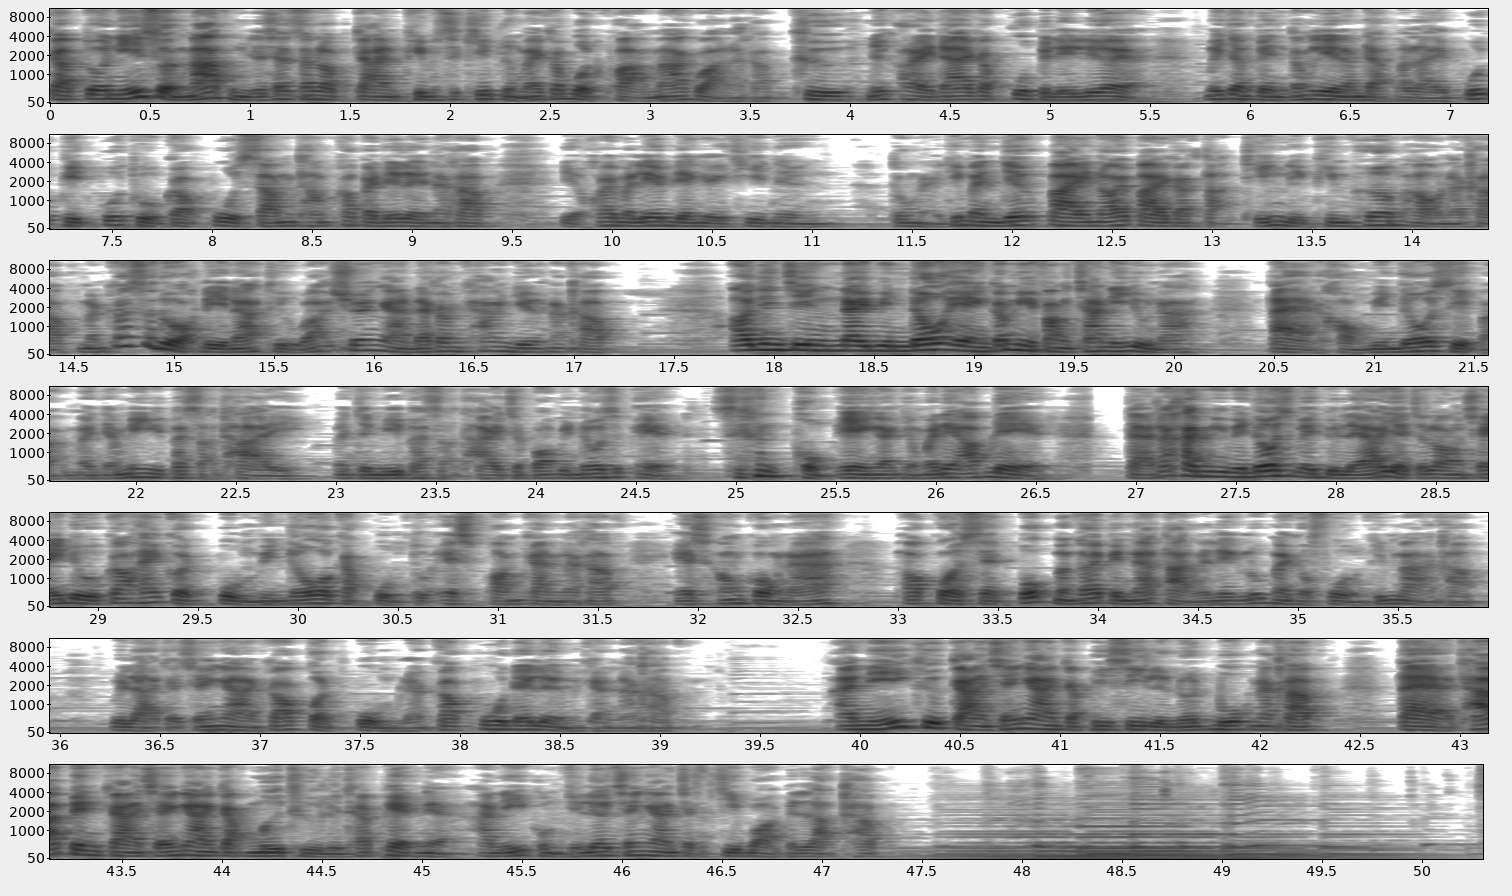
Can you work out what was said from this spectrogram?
กับตัวนี้ส่วนมากผมจะใช้สำหรับการพิมพ์สคริปต์หรือไม่ก็บทความมากกว่านะครับ คือนึกอะไรได้ก็พูดไปเรื่อยๆ ไม่จำเป็นต้องเรียนลำดับอะไร พูดผิดพูดถูกก็พูดซ้ำทำเข้าไปได้เลยนะครับ เดี๋ยวค่อยมาเรียบเรียงอีกทีหนึ่ง ตรงไหนที่มันเยอะไปน้อยไปก็ตัดทิ้งหรือพิมพ์เพิ่มเอานะครับ มันก็สะดวกดีนะ ถือว่าช่วยงานได้ค่อนข้างเยอะนะครับ เอาจริงๆ ใน Windows เองก็มีฟังก์ชันนี้อยู่นะ แต่ของ Windows 10 อะ มันยังไม่มีภาษาไทย มันจะมีภาษาไทยเฉพาะ Windows 11 ซึ่งผมเองอะยังไม่ได้อัปเดต แต่ถ้าใครมี Windows 11 อยู่แล้ว อยากจะลองใช้ดูก็ให้กดปุ่ม Windows กับปุ่มตัว S พร้อมกันนะครับ S ฮ่องกงนะ พอกดเสร็จปุ๊บมันก็จะเป็นหน้าต่างเล็กๆรูปไมโครโฟนขึ้นมาครับ เวลาจะใช้งานก็กดปุ่มแล้วก็พูดได้เลยเหมือนกันนะครับ อันนี้คือการใช้งานกับ PC หรือโน้ตบุ๊กนะครับ แต่ถ้าเป็นการใช้งานกับมือถือหรือแท็บเล็ตเนี่ย อันนี้ผมจะเลือกใช้งานจาก Gboard เป็นหลักครับ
